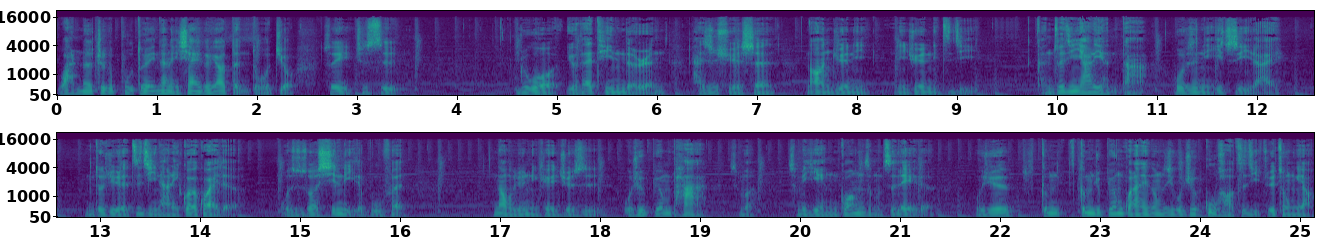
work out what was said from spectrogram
完了这个不对，那你下一个要等多久？所以就是如果有在听的人还是学生，然后你觉得你你觉得你自己可能最近压力很大，或者是你一直以来你都觉得自己哪里怪怪的，我是说心理的部分，那我觉得你可以就是，我觉得不用怕什么什么眼光什么之类的，我觉得根本根本就不用管那些东西，我觉得顾好自己最重要。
